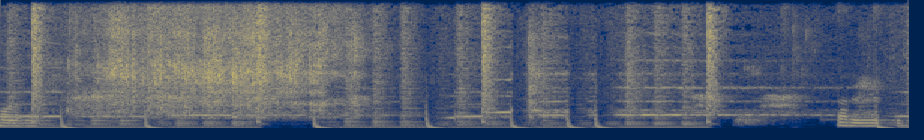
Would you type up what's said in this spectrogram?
മുളക്. കറിവേപ്പില.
